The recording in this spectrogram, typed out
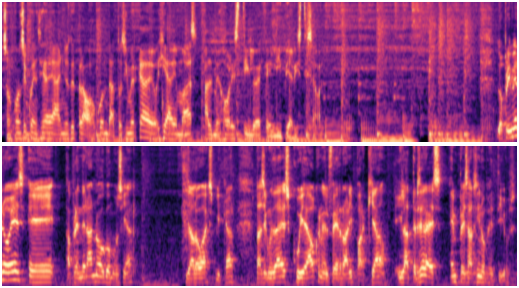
Son consecuencia de años de trabajo con datos y mercadeo y además al mejor estilo de Felipe Aristizábal. Lo primero es eh, aprender a no gomosear ya lo voy a explicar. La segunda es cuidado con el Ferrari parqueado. Y la tercera es empezar sin objetivos.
